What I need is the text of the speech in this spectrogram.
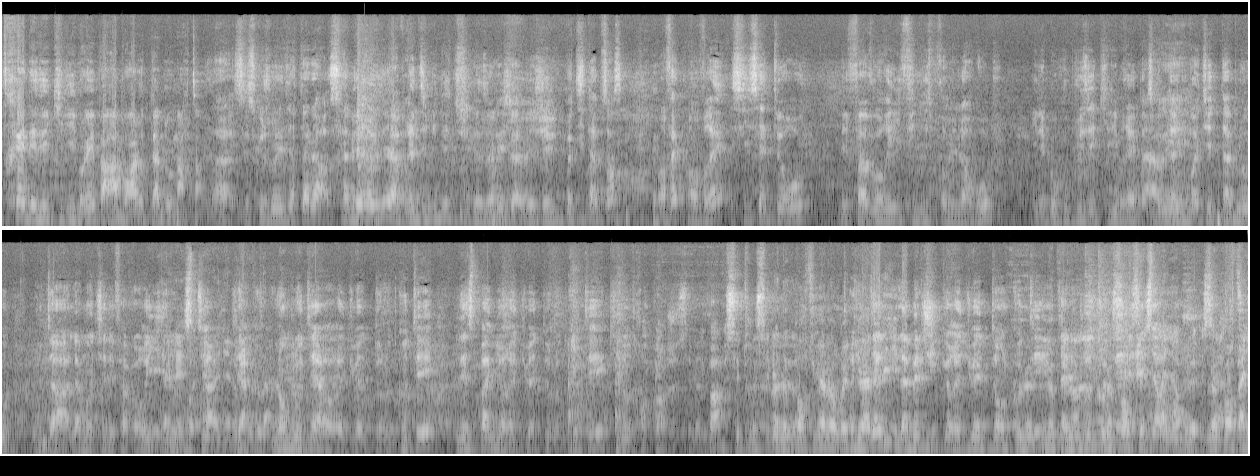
très déséquilibré par rapport à l'autre tableau, Martin. Euh, c'est ce que je voulais dire tout à l'heure. Ça m'est revenu après 10 minutes. Je suis désolé, j'ai eu une petite absence. Mais en fait, en vrai, si 7 euros, les favoris finissent premier de leur groupe, il est beaucoup plus équilibré parce Ah que oui. tu as une moitié de tableau où tu as la moitié des favoris et l'autre moitié. C'est-à-dire que l'Angleterre. aurait dû être de l'autre côté, l'Espagne aurait dû être de l'autre côté, qui d'autre encore Je sais même pas. C'est tout, c'est Ah, les Le deux. Portugal aurait dû être. L'Italie, la Belgique aurait dû être dans le côté, l'Italie de l'autre côté. le Portugal-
